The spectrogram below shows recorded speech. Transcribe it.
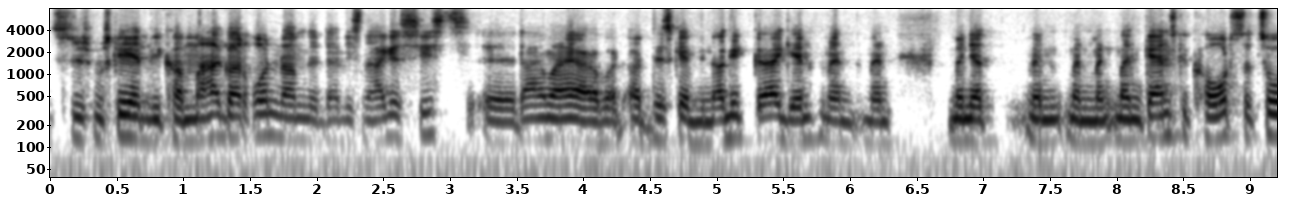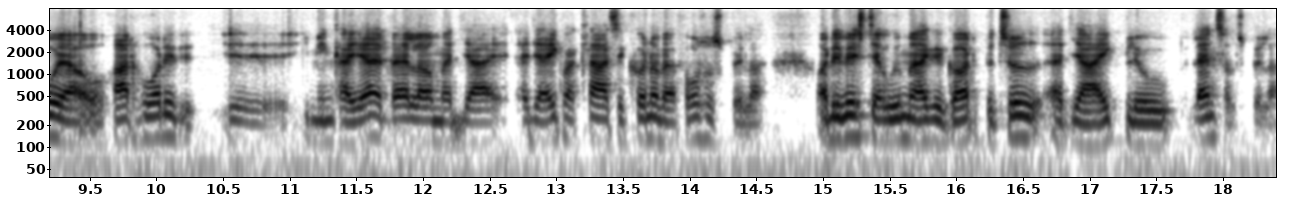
synes måske, at vi kom meget godt rundt om det, da vi snakkede sidst, øh, dig og mig, Jacob, og det skal vi nok ikke gøre igen, men, men, men, jeg, men, men, men, men ganske kort, så tog jeg jo ret hurtigt øh, i min karriere et valg om, at jeg, at jeg ikke var klar til kun at være forsvarsspiller, og det vidste jeg udmærket godt betød, at jeg ikke blev landsholdsspiller.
